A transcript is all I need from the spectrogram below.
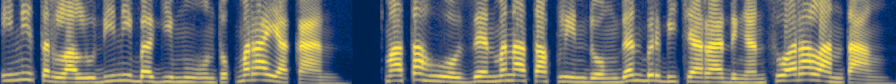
Ini terlalu dini bagimu untuk merayakan. Mata Huo Zhen menatap Lindong dan berbicara dengan suara lantang.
